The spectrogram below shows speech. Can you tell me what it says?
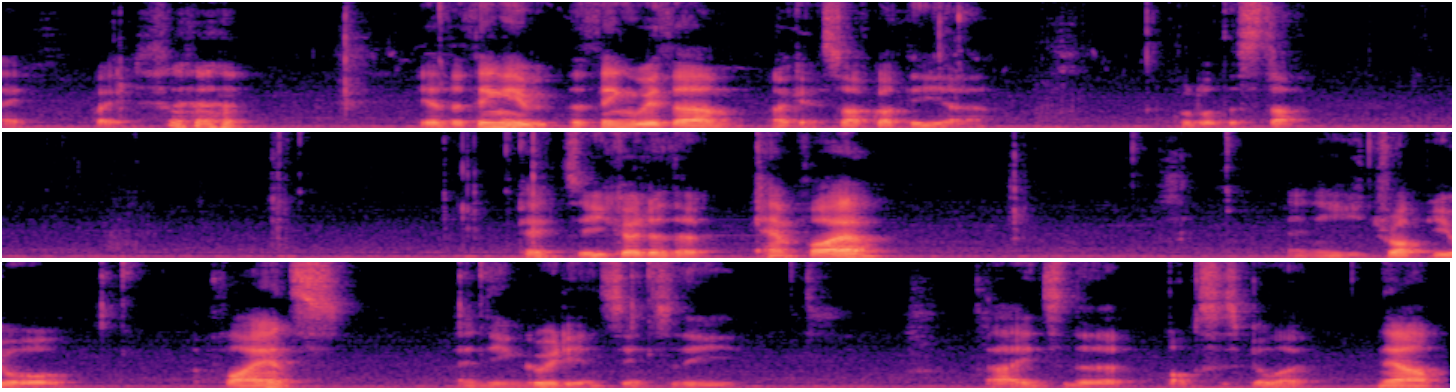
hey, wait. yeah, the thing the thing with um. Okay, so I've got the uh, all the stuff. Okay, so you go to the campfire and you drop your appliance and the ingredients into the uh, into the boxes below. Now,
